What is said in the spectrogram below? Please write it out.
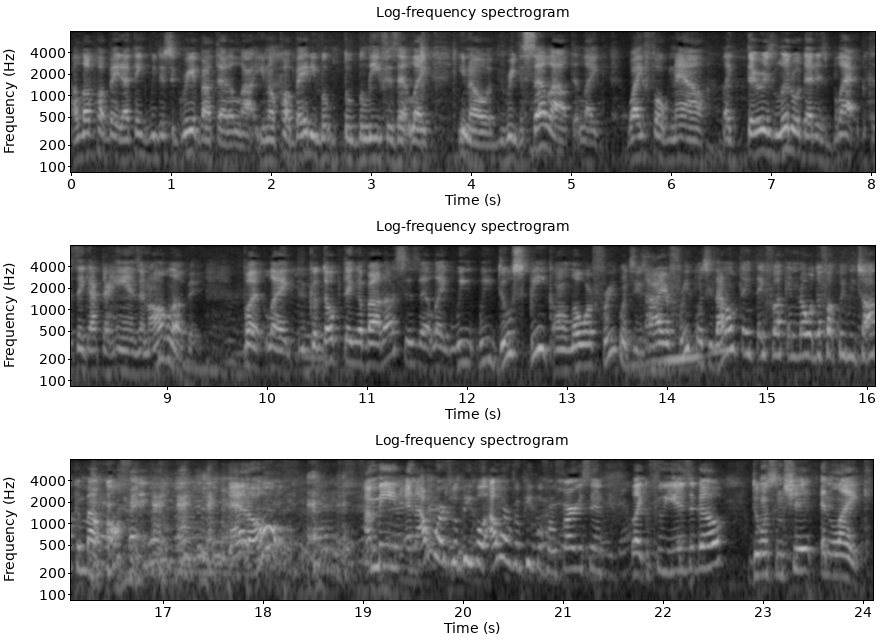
I love Paul Beatty. I think we disagree about that a lot. You know, Paul Beatty b- b- belief is that like, you know, if you read the sellout, that like white folk now, like there is little that is black because they got their hands in all of it. But like the mm-hmm. dope thing about us is that like we we do speak on lower frequencies, higher mm-hmm. frequencies. I don't think they fucking know what the fuck we be talking about often at all. I mean, and I worked with people. I worked with people from Ferguson like a few years ago doing some shit, and like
